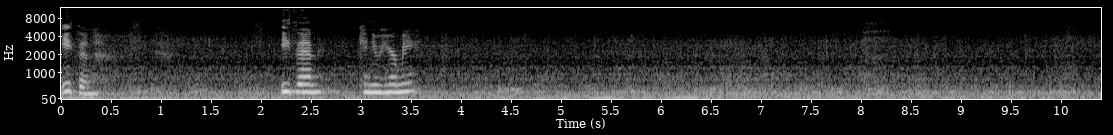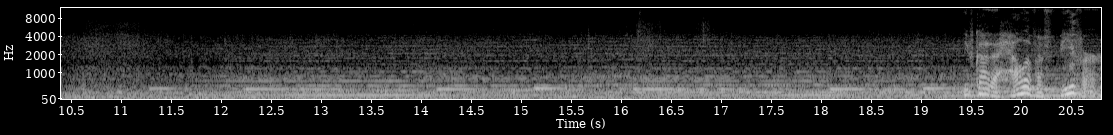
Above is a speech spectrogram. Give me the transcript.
Ethan. Ethan, can you hear me? You've got a hell of a fever.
